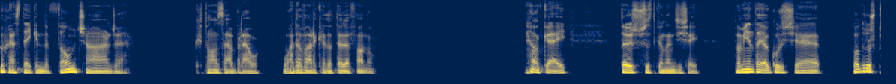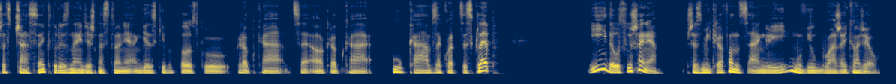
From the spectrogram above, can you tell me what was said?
Who has taken the phone charger? kto zabrał ładowarkę do telefonu. Okej, okay. to już wszystko na dzisiaj. Pamiętaj o kursie Podróż przez czasy, który znajdziesz na stronie angielskipopolsku.co.uk w zakładce sklep. I do usłyszenia. Przez mikrofon z Anglii mówił Błażej Kozioł.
